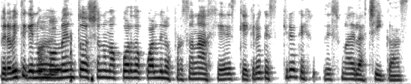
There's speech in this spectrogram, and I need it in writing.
Pero viste que en un olvídate. momento, yo no me acuerdo cuál de los personajes, que creo que es, creo que es, es una de las chicas,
